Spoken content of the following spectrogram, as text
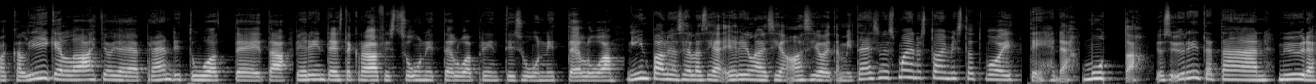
vaikka liikelahjoja ja brändituotteita, perinteistä graafista suunnittelua, printtisuunnittelua. Niin paljon sellaisia erilaisia asioita, mitä esimerkiksi mainostoimistot voi tehdä. Mutta jos yritetään myydä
